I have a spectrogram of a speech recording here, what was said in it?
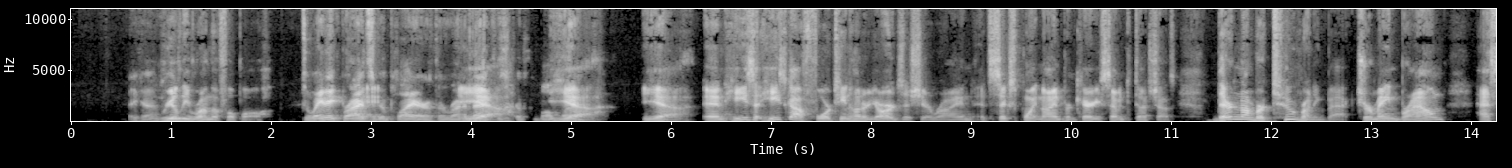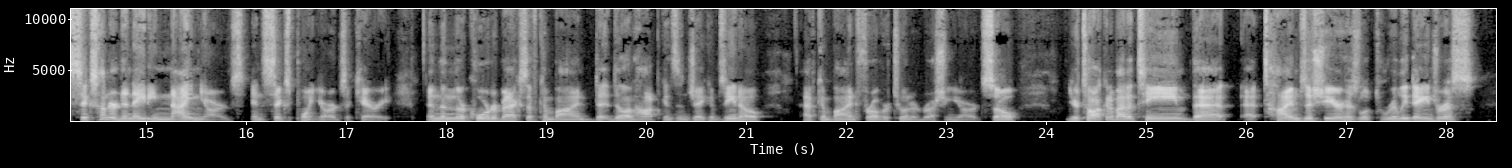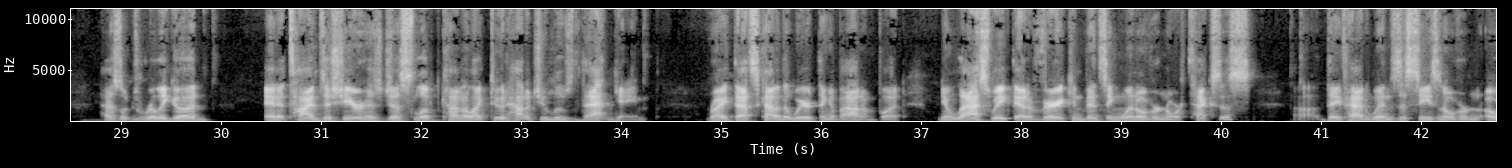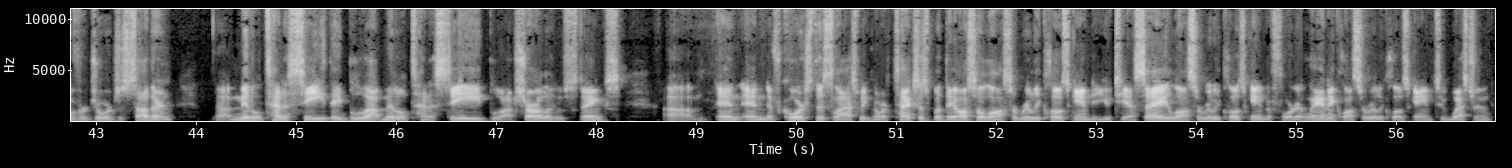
They can really run the football. DeWayne McBride's and, a good player. The running yeah, back is a good football player. Yeah, yeah, and he's he's got 1,400 yards this year, Ryan. At 6.9 per mm-hmm. carry, 70 touchdowns. Their number two running back, Jermaine Brown, has 689 yards and six point yards a carry. And then their quarterbacks have combined, D- Dylan Hopkins and Jacob Zeno have combined for over 200 rushing yards. So you're talking about a team that at times this year has looked really dangerous, has looked mm-hmm. really good, and at times this year has just looked kind of like, dude, how did you lose that game? Right? That's kind of the weird thing about them. But you know, last week they had a very convincing win over North Texas. Uh, they've had wins this season over over Georgia Southern, uh, Middle Tennessee. They blew out Middle Tennessee, blew out Charlotte, who stinks. Um, and and of course this last week North Texas, but they also lost a really close game to UTSA, lost a really close game to Florida Atlantic, lost a really close game to Western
